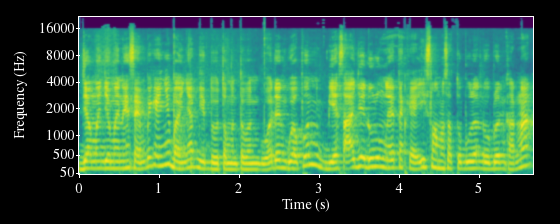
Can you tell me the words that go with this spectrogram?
zaman zaman SMP kayaknya banyak gitu teman-teman gua. Dan gua pun biasa aja dulu ngeliatnya kayak ih selama satu bulan dua bulan. Karena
